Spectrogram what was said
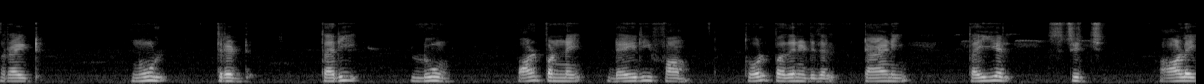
ரைட் நூல் த்ரெட் தறி லூம் பால் பண்ணை டைரி ஃபார்ம் தோல் பதனிடுதல் டேனிங் தையல் ஸ்டிச் ஆலை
